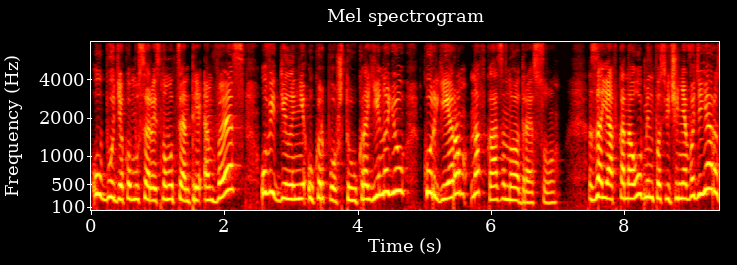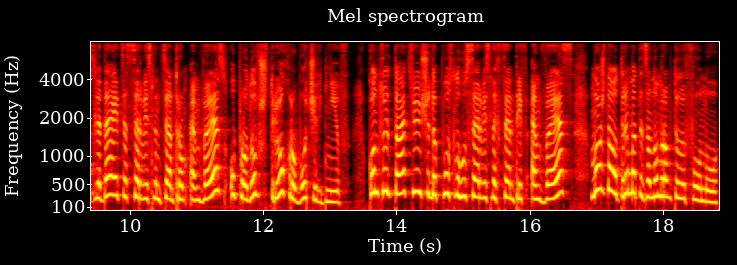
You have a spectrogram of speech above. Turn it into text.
у будь-якому сервісному центрі МВС, у відділенні Укрпошти Україною, кур'єром на вказану адресу. Заявка на обмін посвідчення водія розглядається сервісним центром МВС упродовж трьох робочих днів. Консультацію щодо послугу сервісних центрів МВС можна отримати за номером телефону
